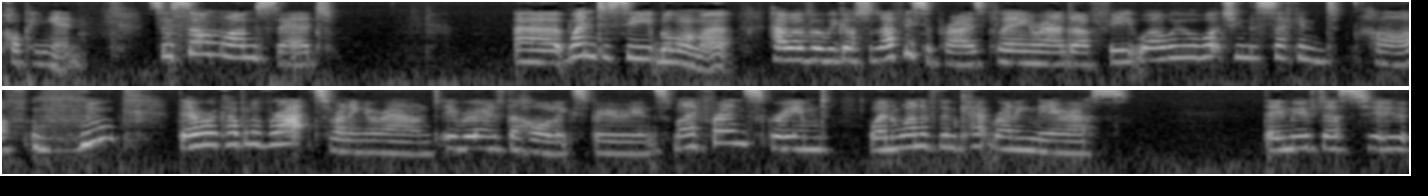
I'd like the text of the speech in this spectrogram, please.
popping in. So someone said, uh, went to see blah blah blah. However, we got a lovely surprise playing around our feet while we were watching the second half. there were a couple of rats running around. It ruined the whole experience. My friend screamed when one of them kept running near us. They moved us to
